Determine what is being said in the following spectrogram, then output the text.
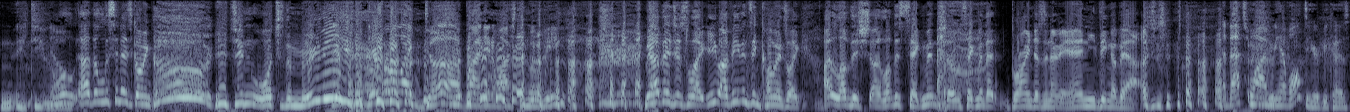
Well, are the listeners going, oh, you didn't watch the movie? They're more like, duh, Brian didn't watch the movie. now they're just like, I've even seen comments like, I love this, sh- I love this segment, the segment that Brian doesn't know anything about. And that's why we have Walter here because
